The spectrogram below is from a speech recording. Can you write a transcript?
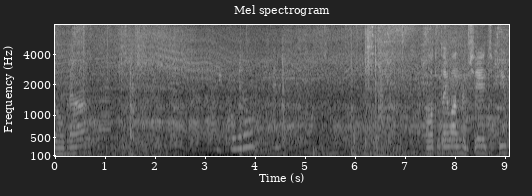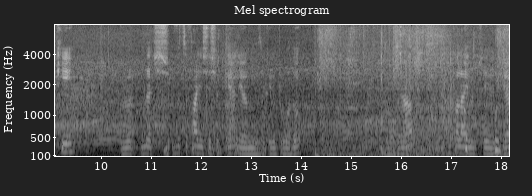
Dobra. O, tutaj ładne przyjęcie piłki. Lecz wycofanie się szybkie, nie wiem z jakiego powodu. Dobra. Kolejne przyjęcie.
